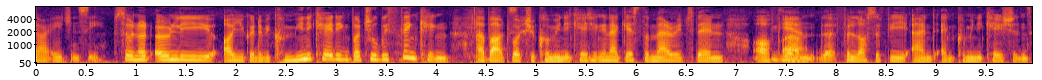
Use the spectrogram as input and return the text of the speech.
PR agency. So not only are you going to be communicating, but you'll be thinking about what you're communicating, and I guess the marriage then of yeah. um, the philosophy and and communications.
